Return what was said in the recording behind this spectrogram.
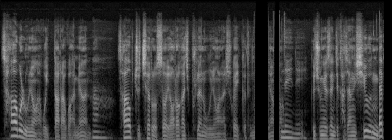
사업을 운영하고 있다라고 하면 아, 사업 주체로서 여러 가지 플랜을 운영을 할 수가 있거든요. 네네. 그 중에서 이제 가장 쉬운 앱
